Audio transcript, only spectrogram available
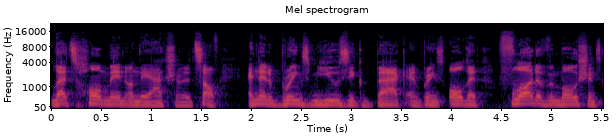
Let's home in on the action itself and then it brings music back and brings all that flood of emotions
